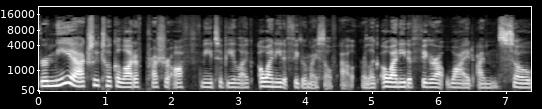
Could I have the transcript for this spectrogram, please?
for me it actually took a lot of pressure off me to be like, oh, I need to figure myself out or like, oh, I need to figure out why I'm so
